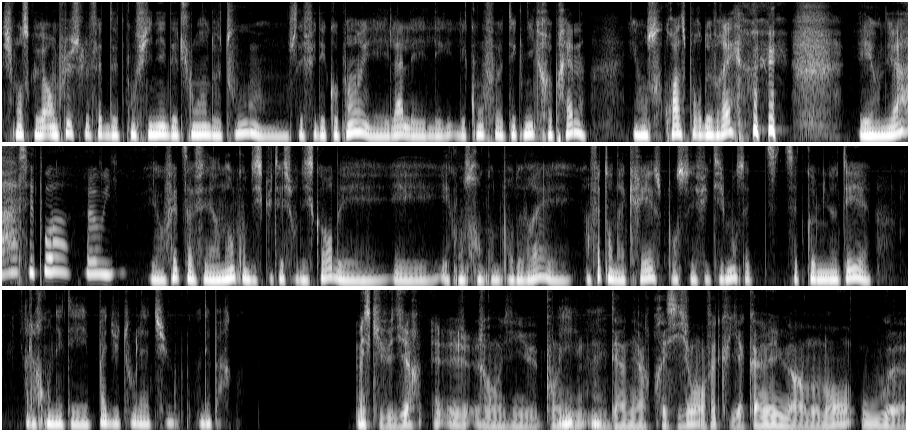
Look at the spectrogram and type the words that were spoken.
Je pense qu'en plus, le fait d'être confiné, d'être loin de tout, on s'est fait des copains. Et là, les, les, confs techniques reprennent. Et on se croise pour de vrai. et on est Ah, c'est toi Ah oui Et en fait, ça fait un an qu'on discutait sur Discord et, et, qu'on se rencontre pour de vrai. Et en fait, on a créé, je pense, effectivement, cette, cette communauté, alors qu'on n'était pas du tout là-dessus au départ. Mais ce qui veut dire, je, je pour une, dernière précision, en fait, qu'il y a quand même eu un moment où euh,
